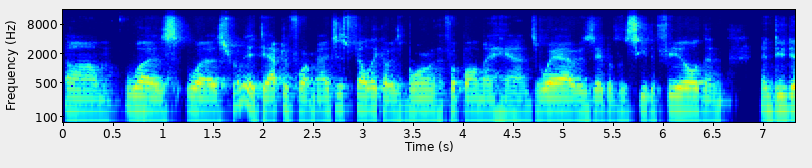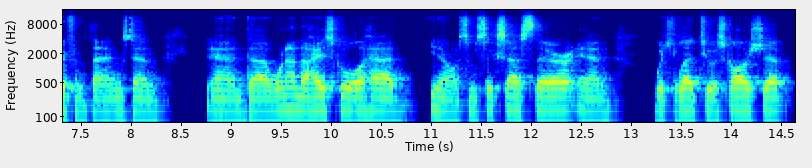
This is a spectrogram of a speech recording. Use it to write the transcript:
um, was was really adapted for me. I just felt like I was born with a football in my hands. The way I was able to see the field and and do different things, and and uh, went on to high school, had you know some success there, and which led to a scholarship.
